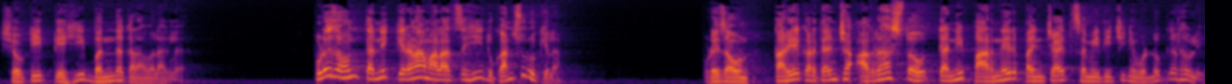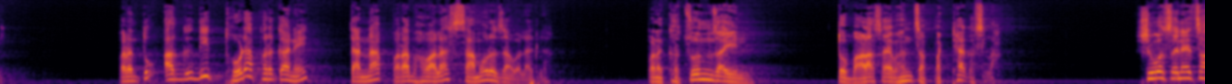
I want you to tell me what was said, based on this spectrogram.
शेवटी तेही बंद करावं लागलं. पुढे जाऊन त्यांनी किराणा मालाचंही दुकान सुरू केलं. पुढे जाऊन कार्यकर्त्यांच्या आग्रहास्तव त्यांनी पारनेर पंचायत समितीची निवडणूक लढवली. परंतु अगदी थोड्या फरकाने त्यांना पराभवाला सामोरं जावं लागलं. पण खचून जाईल तो बाळासाहेबांचा पठ्ठ्या कसला. शिवसेनेचा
